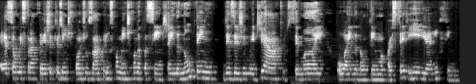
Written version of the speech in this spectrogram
Essa é uma estratégia que a gente pode usar principalmente quando a paciente ainda não tem um desejo imediato de ser mãe ou ainda não tem uma parceria, enfim.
